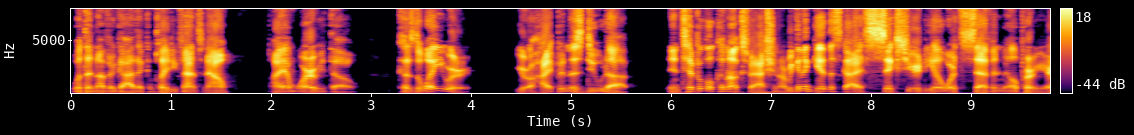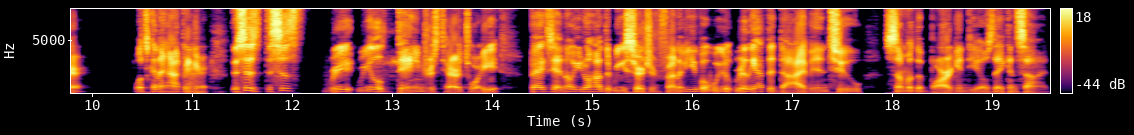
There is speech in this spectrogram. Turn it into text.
with another guy that can play defense. Now, I am worried though, because the way you were you're hyping this dude up in typical Canucks fashion, are we going to give this guy a six year deal worth seven mil per year? What's going to happen here? This is this is re- real dangerous territory. Beggsy, I know you don't have the research in front of you, but we really have to dive into some of the bargain deals they can sign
